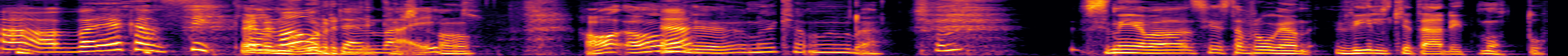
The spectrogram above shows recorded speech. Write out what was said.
ja, bara jag kan cykla Eller mountainbike. Ja, ja, ja, ja. Men, det, men det kan man där. Mm. Sneva, sista frågan. Vilket är ditt motto?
